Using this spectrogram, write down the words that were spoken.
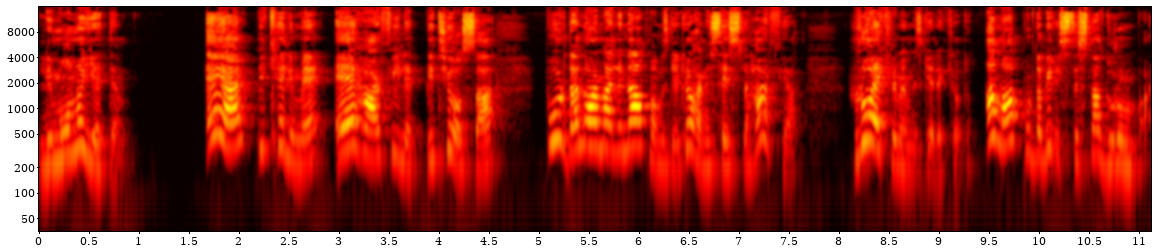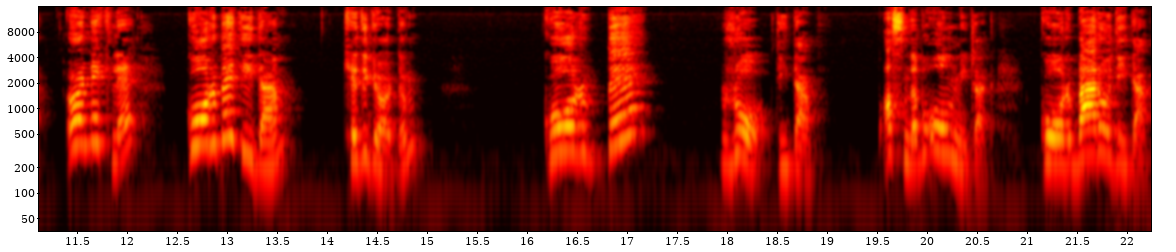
Limonu yedim. Eğer bir kelime e harfiyle bitiyorsa burada normalde ne yapmamız gerekiyor? Hani sesli harf ya. Ro eklememiz gerekiyordu. Ama burada bir istisna durum var. Örnekle gorbe didem kedi gördüm. Gorbe ro didem. Aslında bu olmayacak. Gorbero didem.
